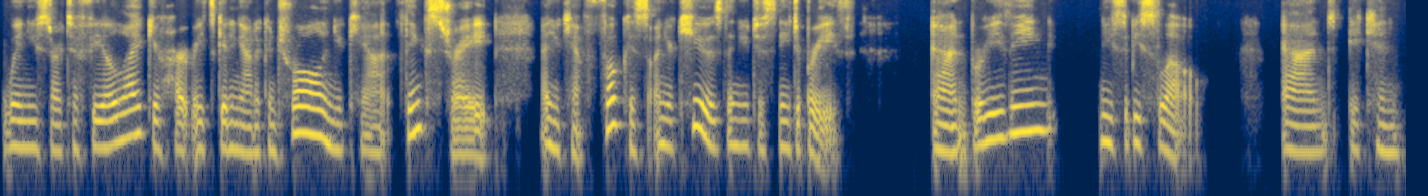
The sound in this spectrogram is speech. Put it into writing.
when you start to feel like your heart rate's getting out of control and you can't think straight and you can't focus on your cues, then you just need to breathe. And breathing needs to be slow and it can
